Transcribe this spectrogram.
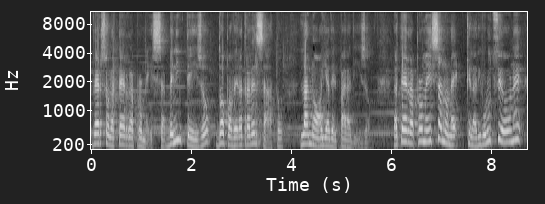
verso la terra promessa, ben inteso dopo aver attraversato la noia del paradiso. La terra promessa non è che la rivoluzione,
